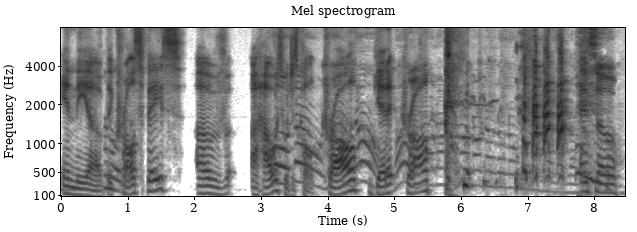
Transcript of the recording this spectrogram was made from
in the uh, the crawl space of a house, oh, which is no, called crawl. No, no, Get it, crawl. and so,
